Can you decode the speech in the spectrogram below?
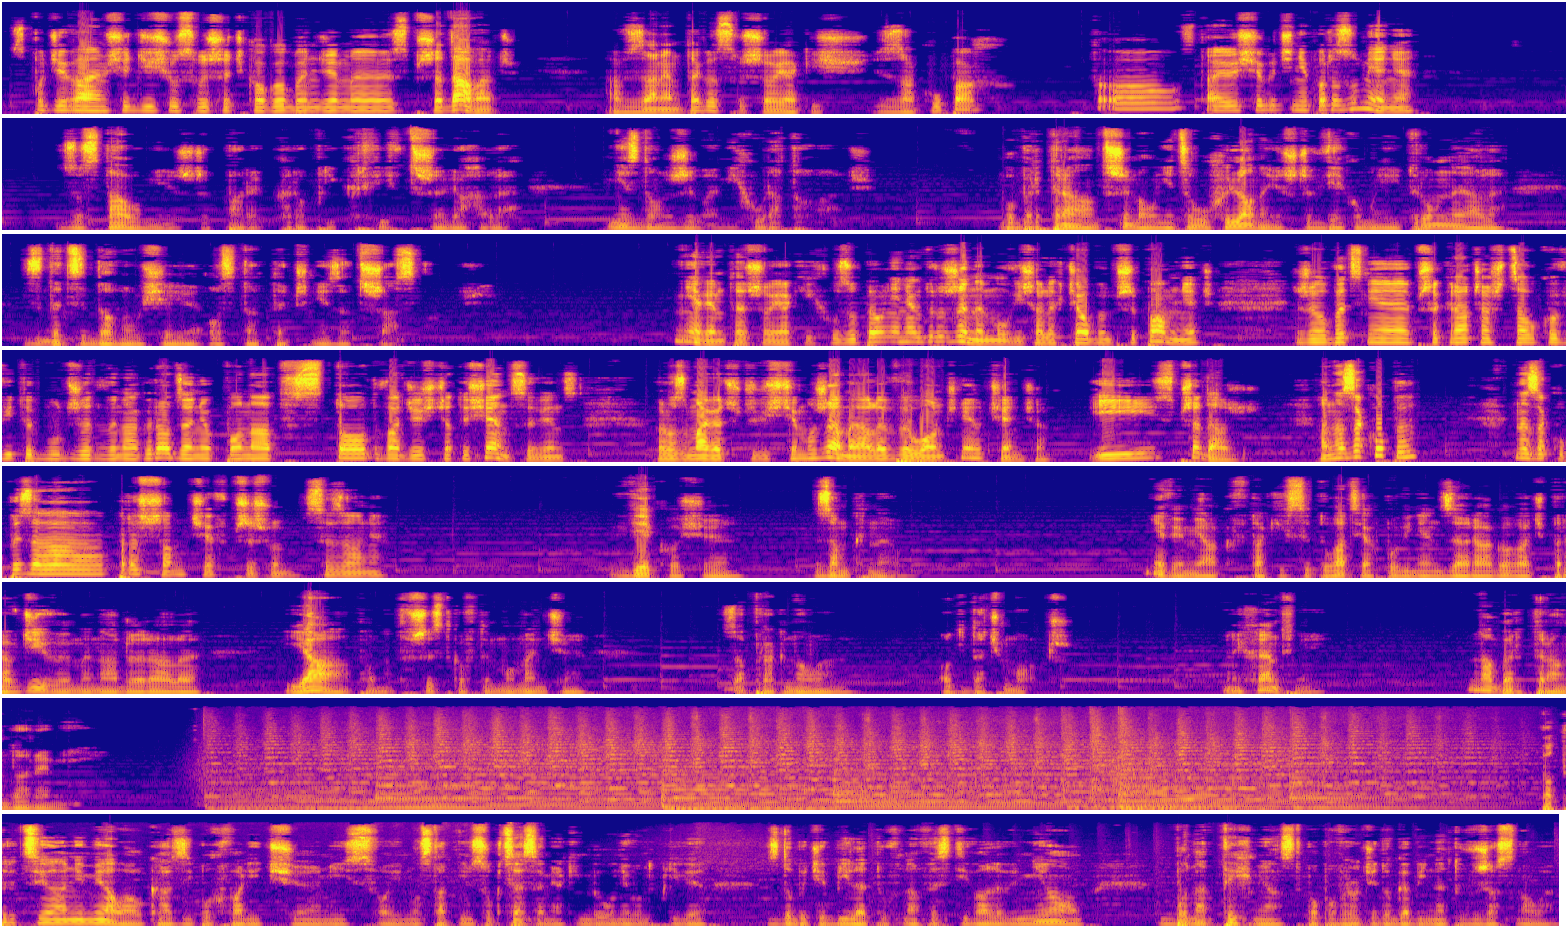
spodziewałem się dziś usłyszeć, kogo będziemy sprzedawać, a w zamian tego słyszę o jakichś zakupach. To zdaje się być nieporozumienie. Zostało mi jeszcze parę kropli krwi w trzewiach, ale nie zdążyłem ich uratować. Bo Bertrand trzymał nieco uchylone jeszcze w wieku mojej trumny, ale zdecydował się je ostatecznie zatrzasnąć. Nie wiem też o jakich uzupełnieniach drużyny mówisz, ale chciałbym przypomnieć, że obecnie przekraczasz całkowity budżet wynagrodzeń o ponad 120 tysięcy, więc rozmawiać oczywiście możemy, ale wyłącznie o cięciach i sprzedaży. A na zakupy? Na zakupy zapraszam cię w przyszłym sezonie. Wieko się zamknęło. Nie wiem, jak w takich sytuacjach powinien zareagować prawdziwy menadżer, ale ja ponad wszystko w tym momencie zapragnąłem oddać mocz. Najchętniej na Bertranda Remy. Patrycja nie miała okazji pochwalić mi swoim ostatnim sukcesem, jakim było niewątpliwie zdobycie biletów na festiwal w Nyon, bo natychmiast po powrocie do gabinetu wrzasnąłem.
